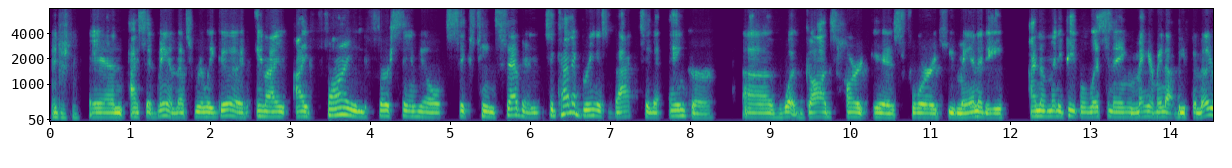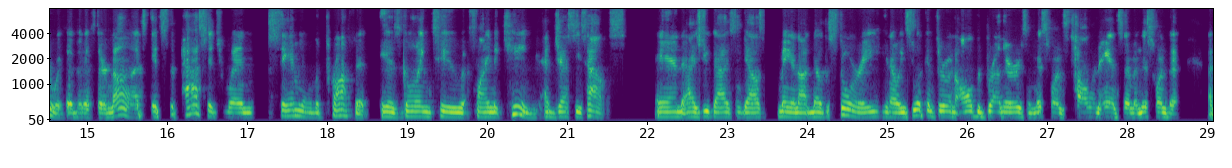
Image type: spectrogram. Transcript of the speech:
Interesting. And I said, Man, that's really good. And I, I find First Samuel 16 7 to kind of bring us back to the anchor of what God's heart is for humanity I know many people listening may or may not be familiar with it, but if they're not, it's the passage when Samuel the prophet is going to find a king at Jesse's house. And as you guys and gals may or not know the story, you know, he's looking through and all the brothers, and this one's tall and handsome, and this one's a, a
